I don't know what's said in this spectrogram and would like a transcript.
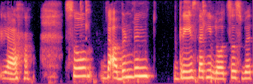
yeah so the abundant grace that he loads us with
